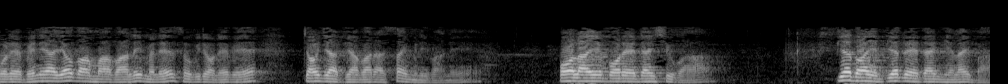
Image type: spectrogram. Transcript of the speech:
ကိုလည်းဘယ်နေရာရောက်သွားမှာပါလိမ့်မလဲဆိုပြီးတော့လည်းပဲကြောင်းကြပြပါတာစိုက်မနေပါနဲ့ပေါ်လာရင်ပေါ်တဲ့အတိုင်းရှုပါပြတ်သွားရင်ပြတ်တဲ့အတိုင်းမြင်လိုက်ပါ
